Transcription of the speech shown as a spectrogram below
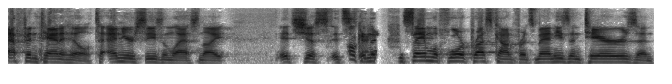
effing Tannehill to end your season last night. It's just it's Okay. the, the same LaFleur press conference, man. He's in tears and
